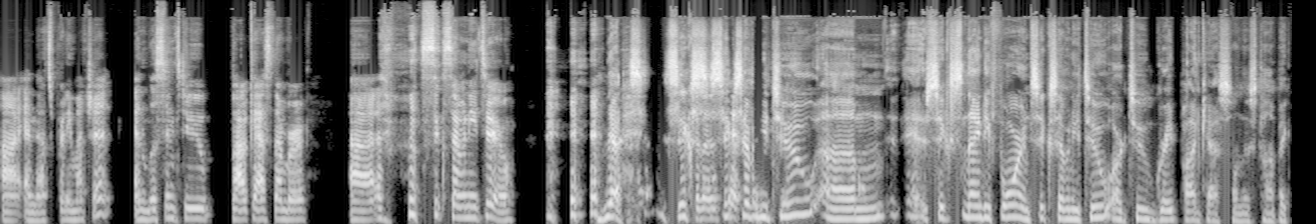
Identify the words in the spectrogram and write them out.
uh, and that's pretty much it. And listen to podcast number uh, six seventy two. yes, six six seventy two, um, eh, six ninety four, and six seventy two are two great podcasts on this topic.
